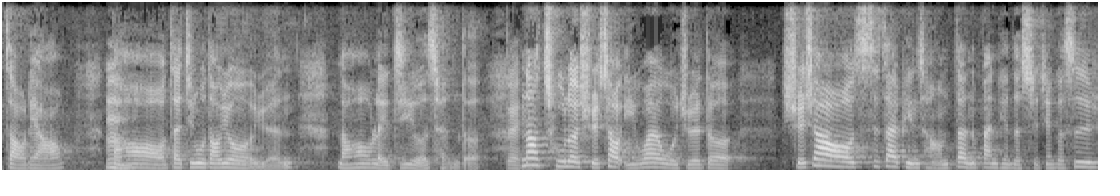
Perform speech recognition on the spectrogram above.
早疗，然后再进入到幼儿园。然后累积而成的。对。那除了学校以外，我觉得学校是在平常占了半天的时间，可是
